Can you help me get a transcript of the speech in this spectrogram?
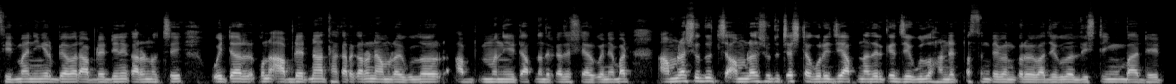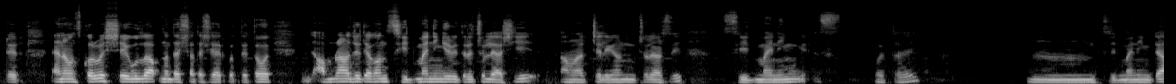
সিড মাইনিংয়ের ব্যাপার আপডেট দিনে, কারণ হচ্ছে ওইটার কোনো আপডেট না থাকার কারণে আমরা ওইগুলোর মানে এটা আপনাদের কাছে শেয়ার করি না। বাট আমরা শুধু আমরা শুধু চেষ্টা করি যে আপনাদেরকে যেগুলো হান্ড্রেড পার্সেন্ট পেমেন্ট করবে বা যেগুলো লিস্টিং বা ডেট ডেট অ্যানাউন্স করবে, সেগুলো আপনাদের সাথে শেয়ার করতে। তো আপনারা যদি এখন সিড মাইনিংয়ের ভিতরে চলে আসি আমার টেলিগ্রাম চলে আসছি। সিড মাইনিং করতে হয় সিড মাইনিংটা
